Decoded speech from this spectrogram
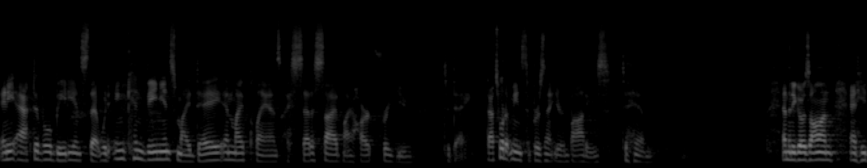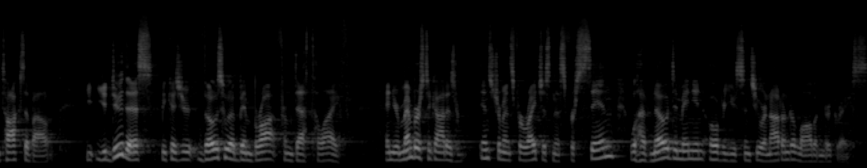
any act of obedience that would inconvenience my day and my plans, I set aside my heart for you today. That's what it means to present your bodies to Him. And then he goes on and he talks about you do this because you're those who have been brought from death to life, and your members to God as instruments for righteousness, for sin will have no dominion over you since you are not under law but under grace.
